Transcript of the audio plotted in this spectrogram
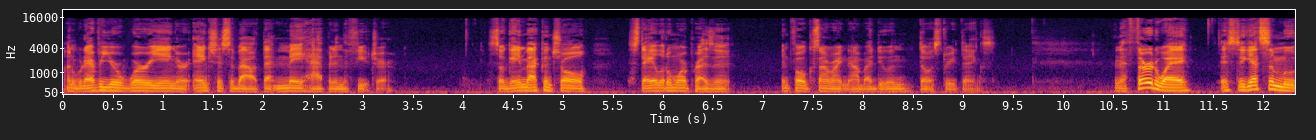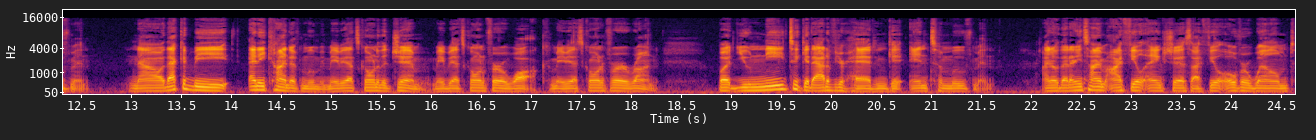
on whatever you're worrying or anxious about that may happen in the future. So gain back control, stay a little more present, and focus on right now by doing those three things. And the third way is to get some movement. Now, that could be any kind of movement. Maybe that's going to the gym. Maybe that's going for a walk. Maybe that's going for a run but you need to get out of your head and get into movement. I know that anytime I feel anxious, I feel overwhelmed,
